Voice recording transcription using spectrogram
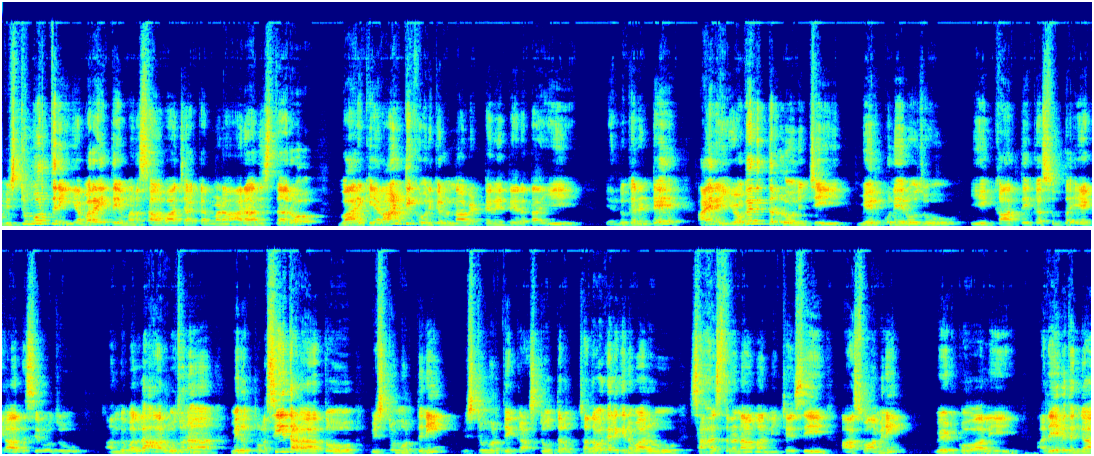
విష్ణుమూర్తిని ఎవరైతే మనసా వాచ కర్మణ ఆరాధిస్తారో వారికి ఎలాంటి కోరికలున్నా వెంటనే తీరతాయి. ఎందుకనంటే ఆయన యోగ నిద్రలో నుంచి మేల్కొనే రోజు ఈ కార్తీక శుద్ధ ఏకాదశి రోజు. అందువల్ల ఆ రోజున మీరు తులసీ దళాలతో విష్ణుమూర్తిని విష్ణుమూర్తి యొక్క అష్టోత్తరం చదవగలిగిన వారు సహస్రనామాన్ని చేసి ఆ స్వామిని వేడుకోవాలి. అదేవిధంగా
